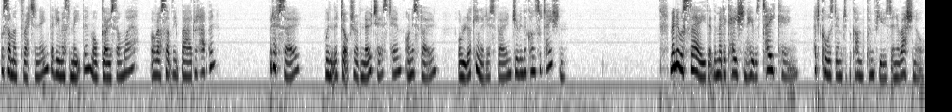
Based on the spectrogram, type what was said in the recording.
Was someone threatening that he must meet them or go somewhere, or else something bad would happen? But if so, wouldn't the doctor have noticed him on his phone or looking at his phone during the consultation? Many will say that the medication he was taking had caused him to become confused and irrational.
